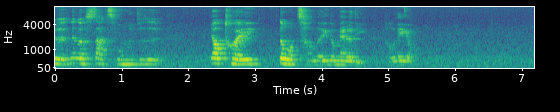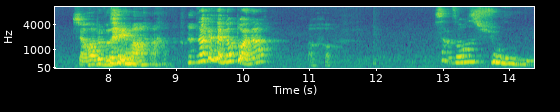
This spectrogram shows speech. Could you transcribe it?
觉得那个萨克斯风就是要推那么长的一个 melody，好累哦。小号就不累吗？那看起来比较短啊，哦，好萨克斯风是咻。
